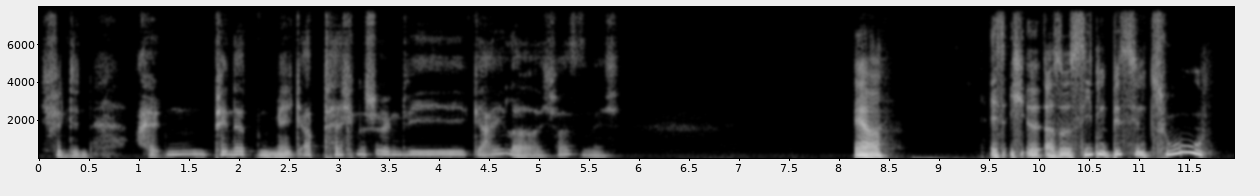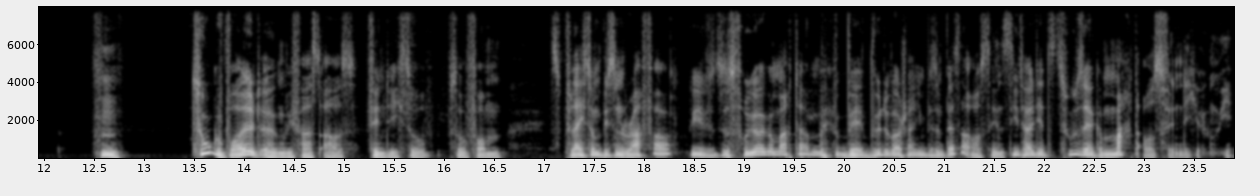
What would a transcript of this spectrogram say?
ich finde den alten Pinnet Make-up technisch irgendwie geiler. Ich weiß es nicht. Ja. Es, ich, äh, also es sieht ein bisschen zu, hm, zu gewollt irgendwie fast aus, finde ich. So, so vom, vielleicht so ein bisschen rougher, wie sie es früher gemacht haben, würde wahrscheinlich ein bisschen besser aussehen. Es sieht halt jetzt zu sehr gemacht aus, finde ich irgendwie.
